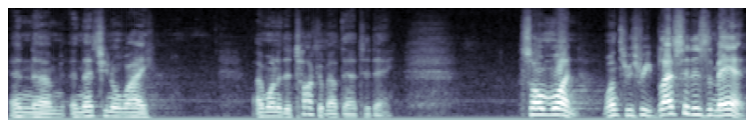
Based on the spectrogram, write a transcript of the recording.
And, um, and that's, you know, why I wanted to talk about that today. Psalm 1, 1 through 3. Blessed is the man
